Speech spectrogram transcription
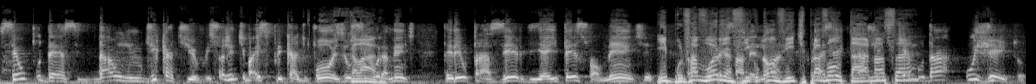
se eu pudesse dar um indicativo, isso a gente vai explicar depois, eu claro. seguramente terei o prazer de ir aí pessoalmente. E por favor, já fica o convite para voltar é a nossa. quer mudar o jeito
